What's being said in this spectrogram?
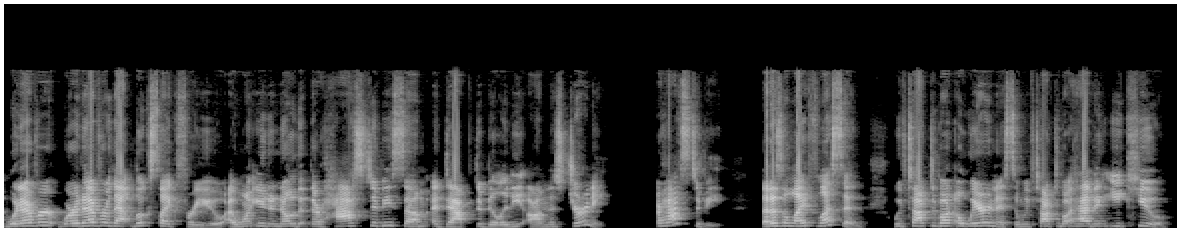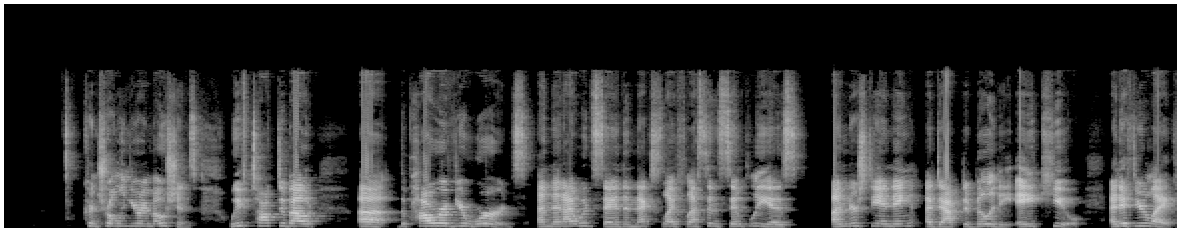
whatever whatever that looks like for you i want you to know that there has to be some adaptability on this journey. There has to be. That is a life lesson. We've talked about awareness and we've talked about having eq controlling your emotions. We've talked about uh, the power of your words. And then i would say the next life lesson simply is understanding adaptability aq and if you're like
